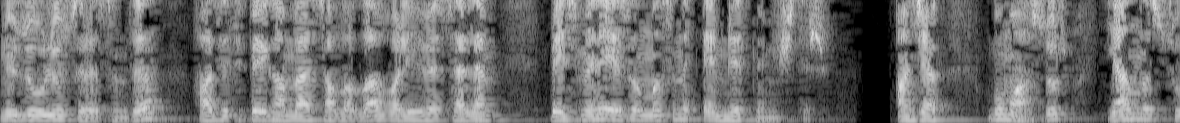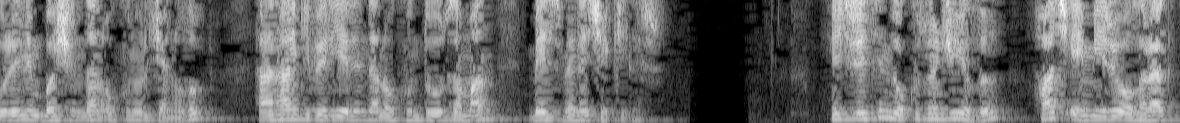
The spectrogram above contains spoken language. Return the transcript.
Nüzulü sırasında Hz. Peygamber sallallahu aleyhi ve sellem besmele yazılmasını emretmemiştir. Ancak bu mahsur yalnız surenin başından okunurken olup herhangi bir yerinden okunduğu zaman besmele çekilir. Hicretin 9. yılı hac emiri olarak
